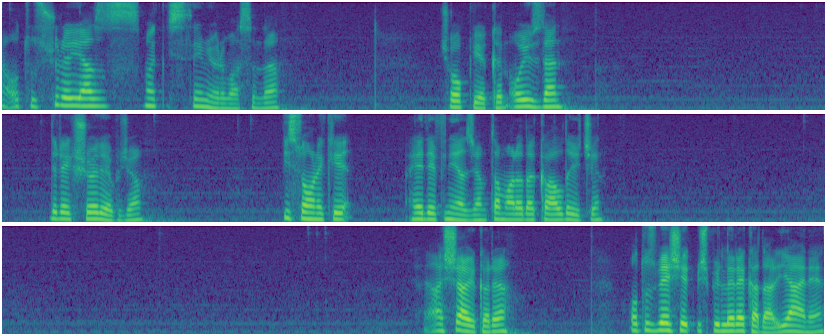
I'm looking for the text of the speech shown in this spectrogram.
Ya 30 şuraya yazmak istemiyorum aslında. Çok yakın. O yüzden direkt şöyle yapacağım. Bir sonraki hedefini yazacağım. Tam arada kaldığı için. Aşağı yukarı 35-71'lere kadar yani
